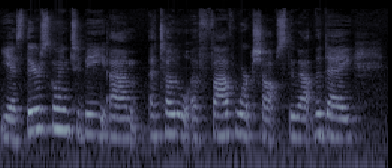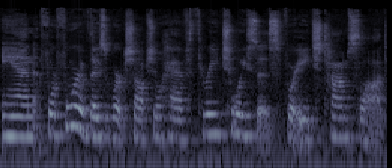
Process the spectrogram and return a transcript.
Yes, there's going to be um, a total of five workshops throughout the day, and for four of those workshops, you'll have three choices for each time slot.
